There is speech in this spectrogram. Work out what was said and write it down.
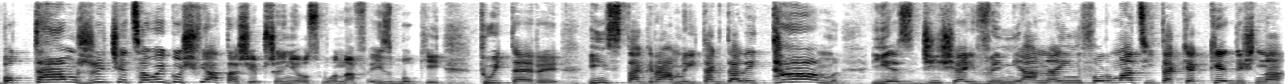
bo tam życie całego świata się przeniosło na Facebooki, Twittery, Instagramy i tak dalej. Tam jest dzisiaj wymiana informacji, tak jak kiedyś na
